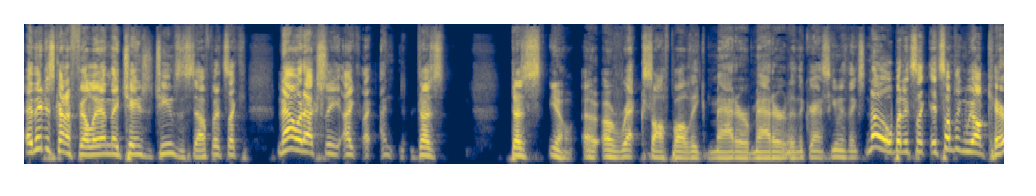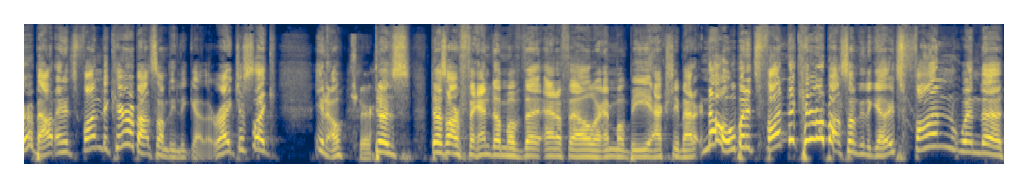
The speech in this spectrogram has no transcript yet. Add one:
and they just kind of fill in. They change the teams and stuff, but it's like now it actually I, I, I- does does you know a, a rec softball league matter matter in the grand scheme of things? No, but it's like it's something we all care about, and it's fun to care about something together, right? Just like you know, Sure. does does our fandom of the NFL or MLB actually matter? No, but it's fun to care about something together. It's fun when the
